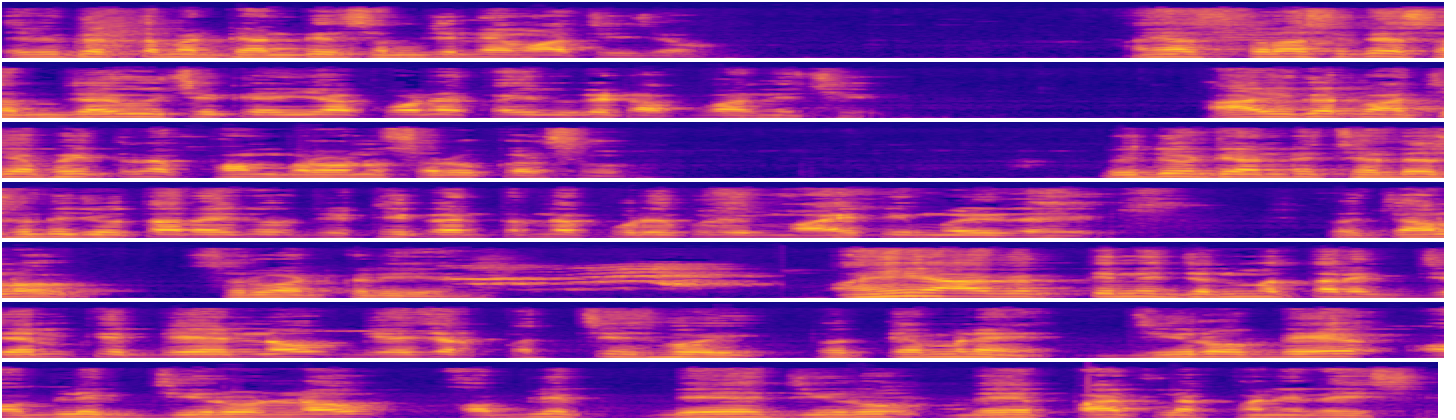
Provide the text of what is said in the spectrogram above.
એ વિગત તમે ધ્યાનથી સમજીને વાંચી જાઓ. અહીંયા સરસ રીતે સમજાવ્યું છે કે અહીંયા કોને કઈ વિગત આપવાની છે. આ વિગત વાંચ્યા પછી તમે ફોર્મ ભરવાનું શરૂ કરશો. વીડિયો ધ્યાનથી છેલ્લે સુધી જોતા રહેજો જેથી કરીને તમને પૂરેપૂરી માહિતી મળી રહે. તો ચાલો શરૂઆત કરીએ. અહીં આ વ્યક્તિની જન્મ તારીખ જેમ કે બે નવ બે હજાર પચીસ હોય તો તેમણે જીરો બે ઓબ્લિક જીરો નવ ઓબ્લિક બે જીરો બે પાંચ લખવાની રહેશે.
